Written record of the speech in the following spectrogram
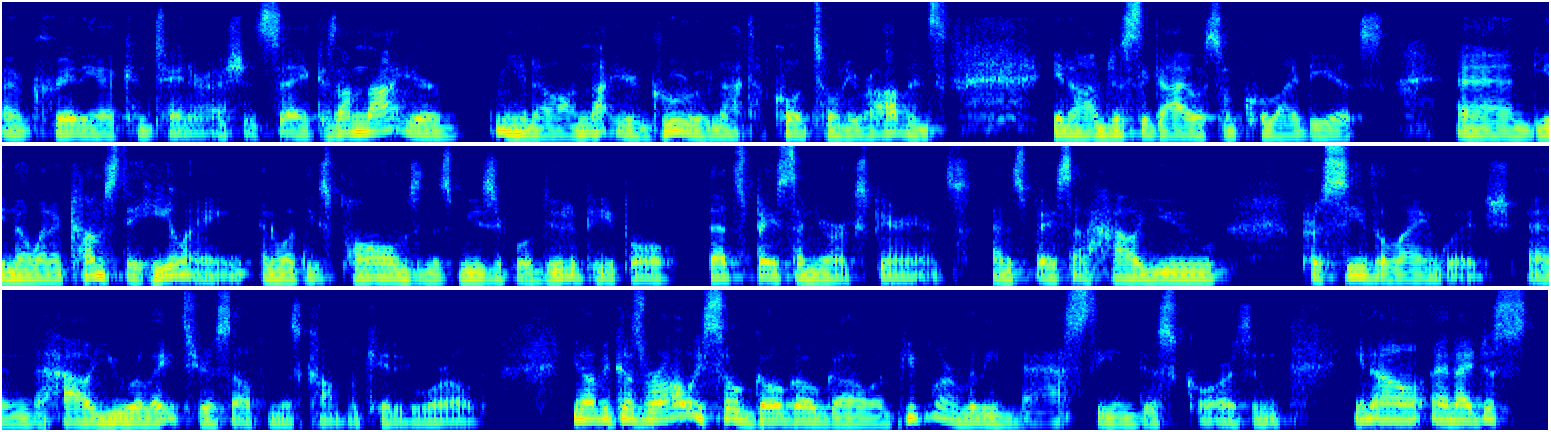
I'm creating a container, I should say, because I'm not your, you know, I'm not your guru, not to quote Tony Robbins. You know, I'm just a guy with some cool ideas. And, you know, when it comes to healing and what these poems and this music will do to people, that's based on your experience. And it's based on how you perceive the language and how you relate to yourself in this complicated world. You know, because we're always so go, go, go, and people are really nasty in discourse. And, you know, and I just,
